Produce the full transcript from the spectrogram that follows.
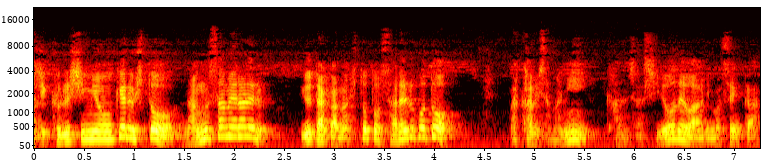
じ苦しみを受ける人を慰められる豊かな人とされることを、ま、神様に感謝しようではありませんか。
